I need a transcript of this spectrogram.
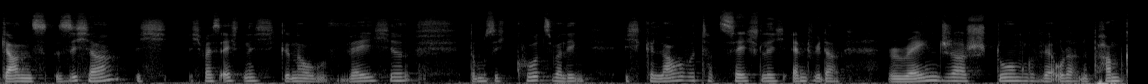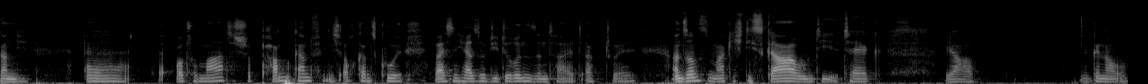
ganz sicher. Ich, ich weiß echt nicht genau welche. Da muss ich kurz überlegen. Ich glaube tatsächlich entweder Ranger Sturmgewehr oder eine Pumpgun. Die, äh, automatische Pumpgun finde ich auch ganz cool. Weiß nicht, also die drin sind halt aktuell. Ansonsten mag ich die Scar und die Tag. Ja, genau.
